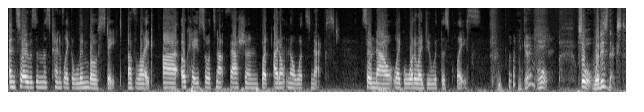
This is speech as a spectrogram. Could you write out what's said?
And so I was in this kind of like a limbo state of like, uh, okay, so it's not fashion, but I don't know what's next. So now, like, what do I do with this place? okay. Well, so what is next?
